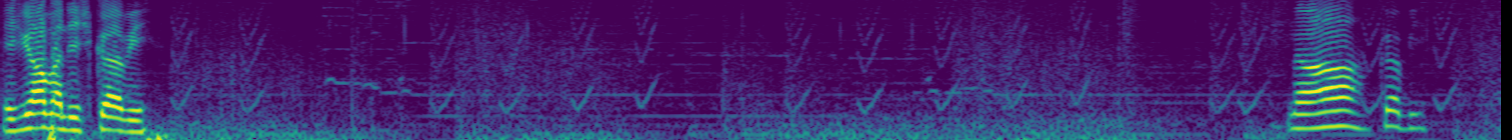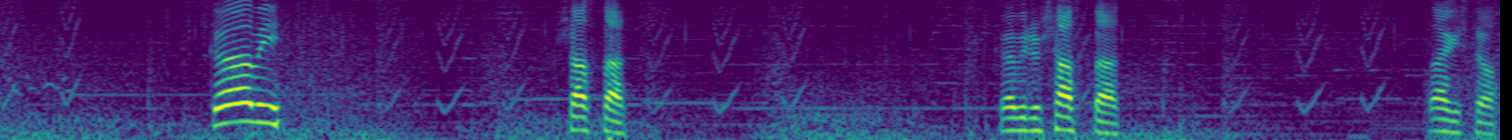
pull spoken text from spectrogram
Ich glaube an dich, Kirby. Na, Kirby. Kirby. Schaffst das. Kirby, du schaffst das. Sag ich doch.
